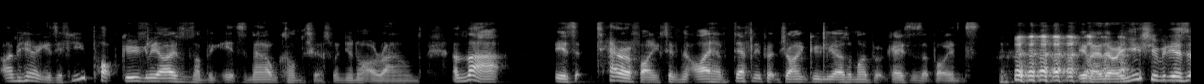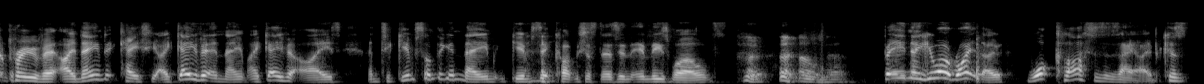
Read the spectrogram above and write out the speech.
I'm hearing is if you pop googly eyes on something, it's now conscious when you're not around, and that is terrifying. Considering that I have definitely put giant googly eyes on my bookcases at points. You know, there are YouTube videos that prove it. I named it Casey. I gave it a name. I gave it eyes, and to give something a name gives it consciousness in in these worlds. oh no. But you know, you are right though. What classes as AI? Because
